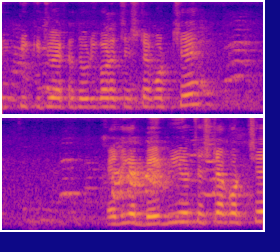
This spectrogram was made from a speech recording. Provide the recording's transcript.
ঋত্বিক কিছু একটা তৈরি করার চেষ্টা করছে। এদিকে বেবিও চেষ্টা করছে।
